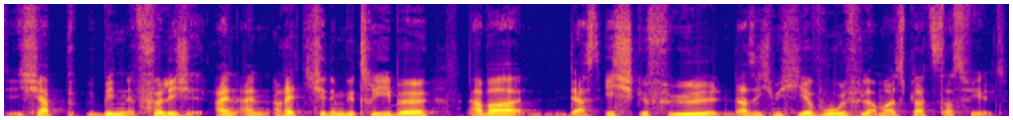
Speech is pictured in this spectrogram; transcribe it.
ich hab, bin völlig ein, ein Rädchen im Getriebe, aber das Ich-Gefühl, dass ich mich hier wohlfühle am Arbeitsplatz, das fehlt.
